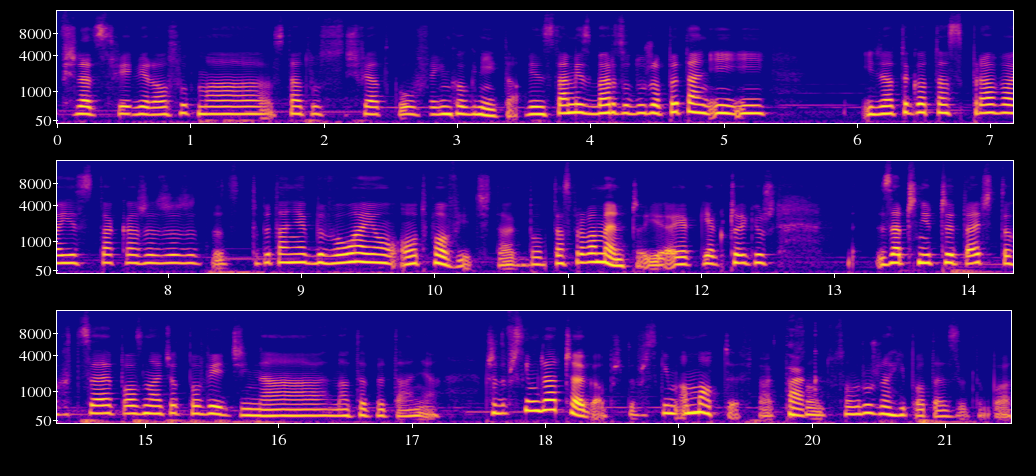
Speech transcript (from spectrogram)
w śledztwie wiele osób ma status świadków incognito. Więc tam jest bardzo dużo pytań i, i I dlatego ta sprawa jest taka, że, że, że te pytania jakby wołają o odpowiedź, tak? bo ta sprawa męczy. Jak, jak człowiek już zacznie czytać, to chce poznać odpowiedzi na, na te pytania. Przede wszystkim dlaczego? Przede wszystkim o motyw. Tak? tak. Tu, są, tu są różne hipotezy. To była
